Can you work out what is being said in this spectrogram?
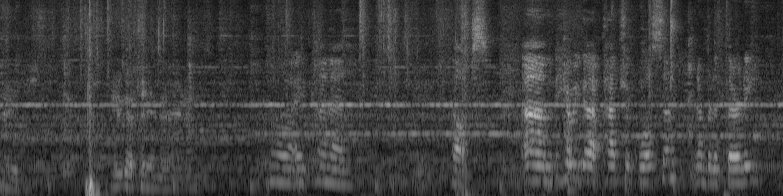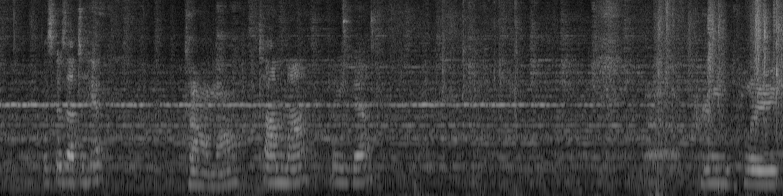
You go. You got put in there. right now. Oh, it kind of helps. Um, here we got Patrick Wilson, number to 30. This goes out to who? Tom Ma. Tom Ma. There you go. Uh, cream plate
